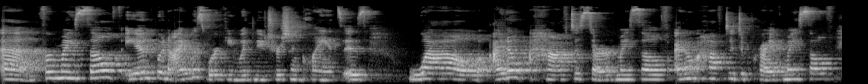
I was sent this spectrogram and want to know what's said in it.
um, for myself and when I was working with nutrition clients is wow, I don't have to starve myself. I don't have to deprive myself.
